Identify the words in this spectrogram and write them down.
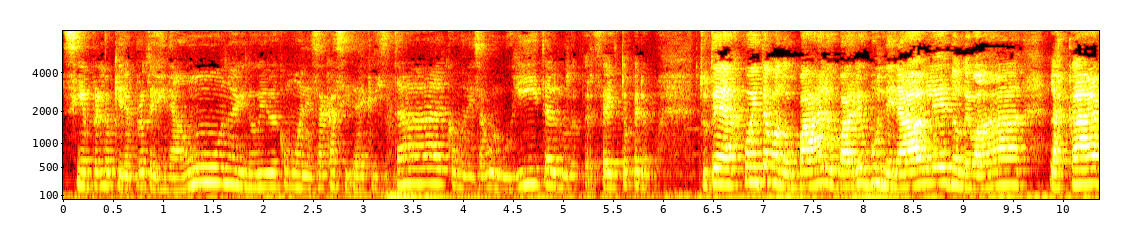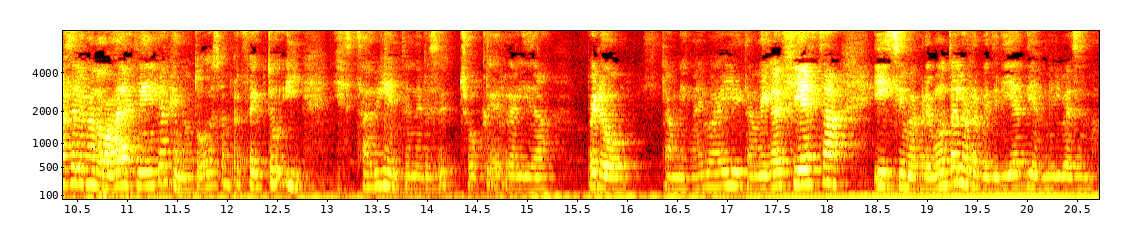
siempre lo quieren proteger a uno y uno vive como en esa casita de cristal, como en esa burbujita, el mundo es perfecto, pero tú te das cuenta cuando vas a los barrios vulnerables, donde vas a las cárceles, cuando vas a las clínicas, que no todo es tan perfecto y, está bien tener ese choque de realidad, pero también hay baile y también hay fiesta y si me preguntan lo repetiría diez mil veces más.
